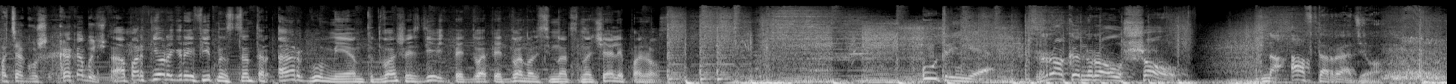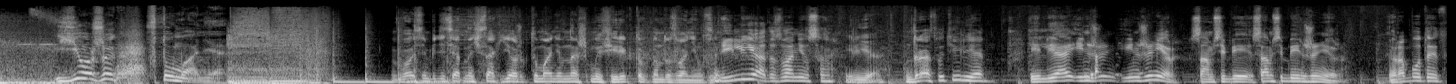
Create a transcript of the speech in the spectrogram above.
Потягуша, как обычно. А партнер игры «Фитнес-центр Аргумент». 269-5252-017 в начале, пожалуйста. Утреннее рок-н-ролл-шоу на Авторадио. Ежик в тумане. 8.50 на часах «Ежик в тумане» в нашем эфире. Кто к нам дозвонился? Илья дозвонился. Илья. Здравствуйте, Илья. Илья инжи- инженер, сам себе, сам себе инженер. Работает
